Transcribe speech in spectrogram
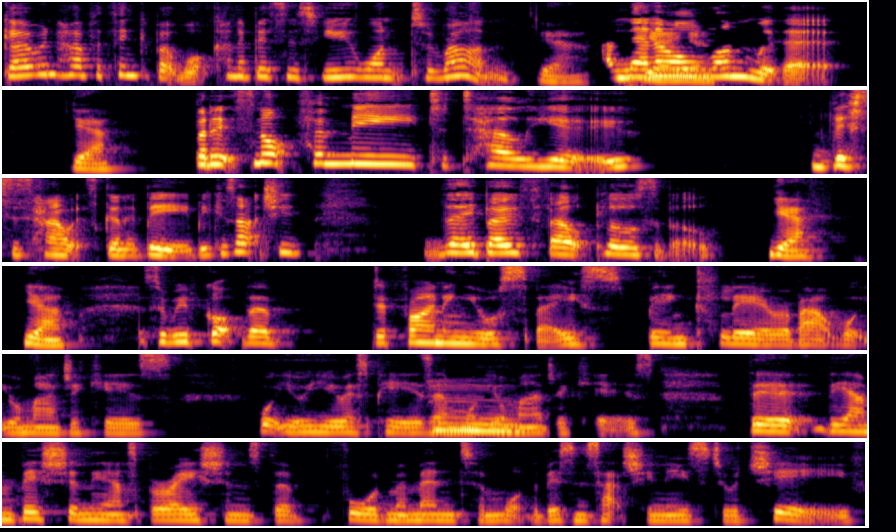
go and have a think about what kind of business you want to run, yeah, and then Yeah, I'll yeah. run with it. yeah, But it's not for me to tell you this is how it's going to be because actually they both felt plausible. yeah, yeah. So we've got the defining your space, being clear about what your magic is, what your USP is, and what your Mm. magic is. The the ambition, the aspirations, the forward momentum, what the business actually needs to achieve.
